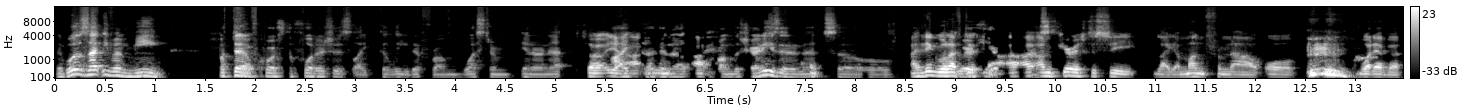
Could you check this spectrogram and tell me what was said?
Like, what does that even mean? But then, of course, the footage is like deleted from Western internet. So yeah, I I, dug it up I- from the Chinese internet. So I think we'll have to. Yeah. I, I'm curious to see, like a month from now or whatever.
